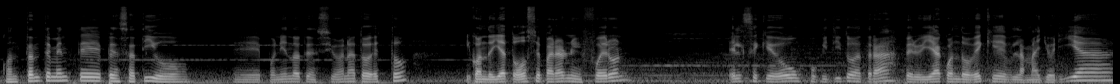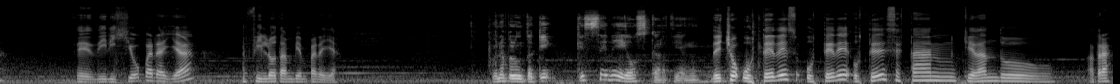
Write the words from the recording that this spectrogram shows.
constantemente pensativo, eh, poniendo atención a todo esto. Y cuando ya todos se pararon y fueron, él se quedó un poquitito atrás, pero ya cuando ve que la mayoría se dirigió para allá, enfiló también para allá. Una pregunta, ¿qué, qué se ve Oscar Tian? De hecho, ustedes, ustedes, ustedes se están quedando atrás.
